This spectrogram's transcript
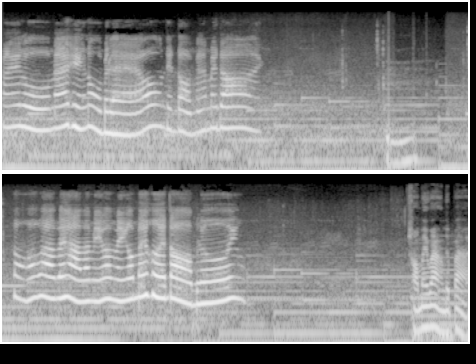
ไม่รู้แม่ทิ้งหนูไปแล้ว ติดต่อแม่ไม่ได้ อืมส่งข้อความไปหามามีมามีก็ไม่เคยตอบเลย เขาไม่ว่างหรือเปล่า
